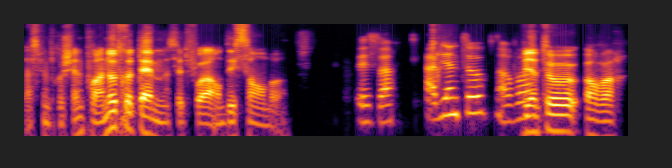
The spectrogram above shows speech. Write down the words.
la semaine prochaine pour un autre thème, cette fois en décembre. C'est ça. À bientôt. Au revoir. Bientôt. Au revoir.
